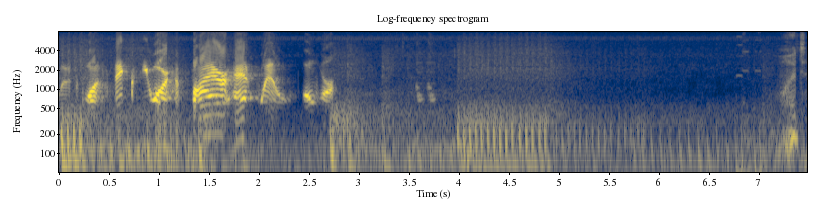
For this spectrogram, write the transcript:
Blue Squad 6, you are to fire at will. Over. What?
